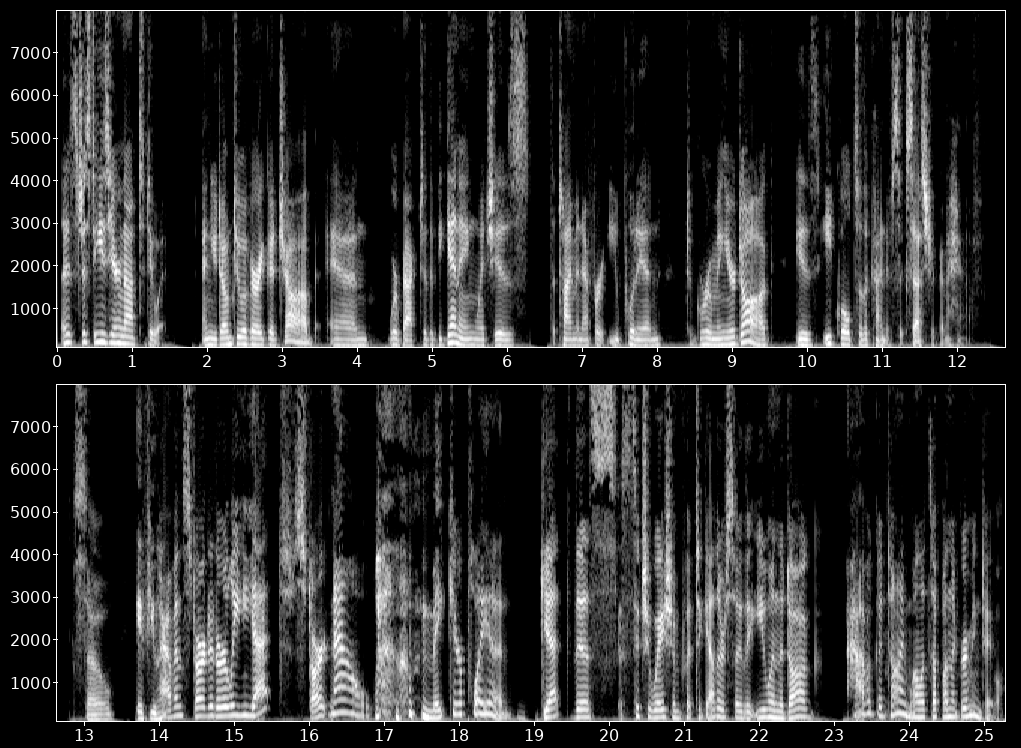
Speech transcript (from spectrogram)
that it's just easier not to do it. And you don't do a very good job. And we're back to the beginning, which is the time and effort you put in to grooming your dog is equal to the kind of success you're going to have. So If you haven't started early yet, start now. Make your plan. Get this situation put together so that you and the dog have a good time while it's up on the grooming table.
